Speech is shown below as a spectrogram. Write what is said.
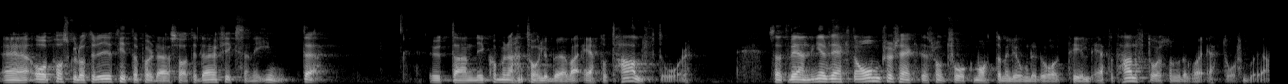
Eh, och Postkodlotteriet tittade på det där och sa att det där fixar ni inte. Utan ni kommer antagligen behöva ett och ett halvt år. Så att vändningen räknade om projektet från 2,8 miljoner då till ett och ett halvt år som det var ett år från början.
